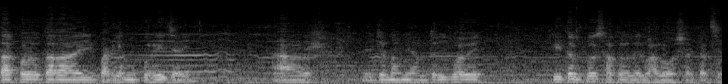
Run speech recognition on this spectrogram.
তারপরেও তারা এই পাগলামি করেই যায়। আর এই জন্য আমি আন্তরিকভাবে কৃতজ্ঞ ছাত্রদের ভালোবাসার কাছে।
